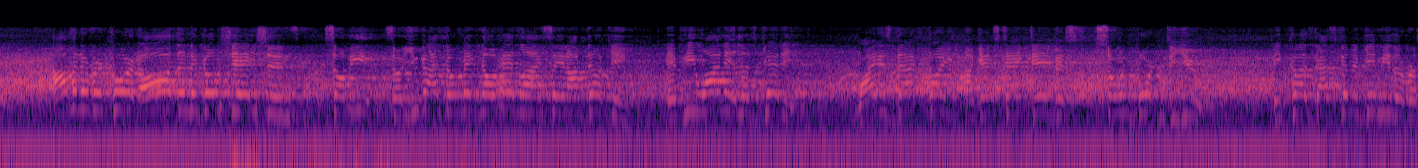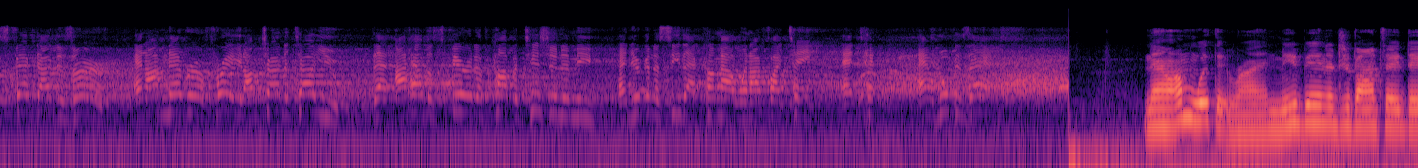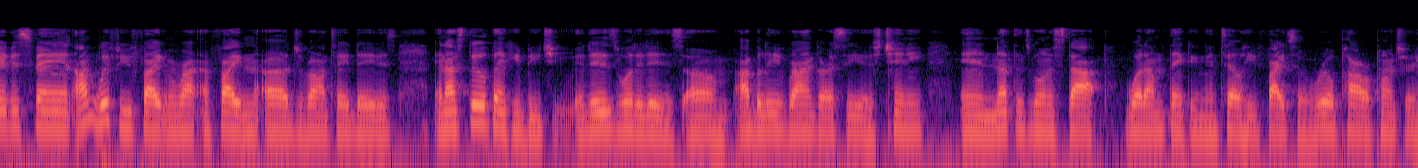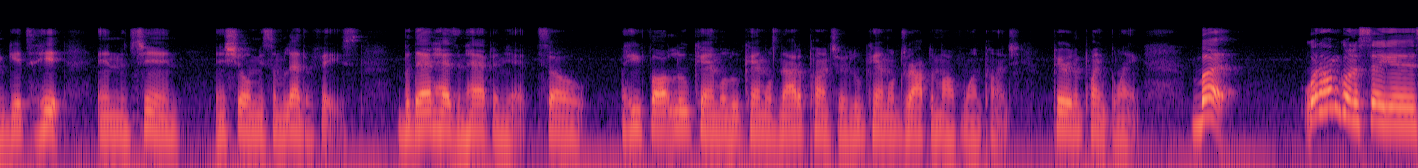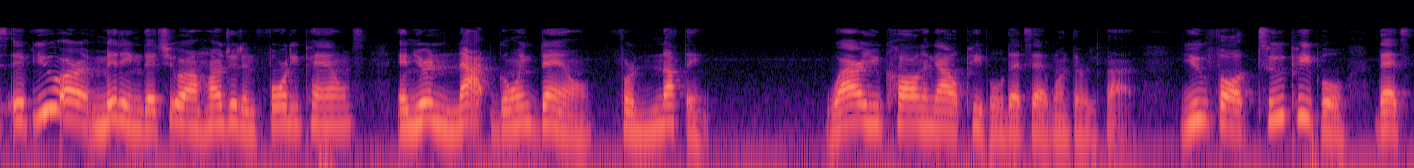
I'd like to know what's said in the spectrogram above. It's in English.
I'm gonna record all the negotiations so he, so you guys don't make no headlines saying I'm ducking. If he want it, let's get it. Why is that fight against Tank Davis so important to you? Because that's gonna give me the respect I deserve, and I'm never afraid. I'm trying to tell you that I have a spirit of competition in me, and you're gonna see that come out when I fight Tank and and whoop his ass. Now I'm with it, Ryan. Me being a Gervonta Davis fan, I'm with you fighting, fighting uh, Gervonta Davis and I still think he beat you. It is what it is. Um, I believe Ryan Garcia is chinny, and nothing's going to stop what I'm thinking until he fights a real power puncher and gets hit in the chin and show me some leather face. But that hasn't happened yet. So he fought Luke Campbell. Luke Campbell's not a puncher. Luke Campbell dropped him off one punch. Period and point blank. But what I'm going to say is if you are admitting that you are 140 pounds and you're not going down for nothing. Why are you calling out people that's at 135? You fought two people that's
